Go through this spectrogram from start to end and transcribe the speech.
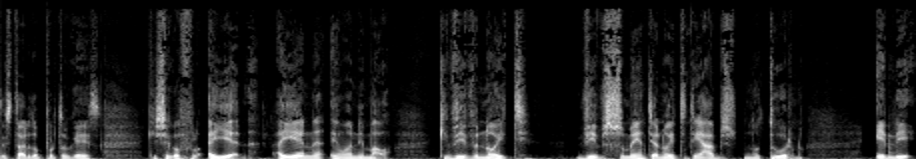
história do português? Que chegou e falou: a hiena. A hiena é um animal que vive noite, vive somente à noite, tem hábito noturno. Ele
